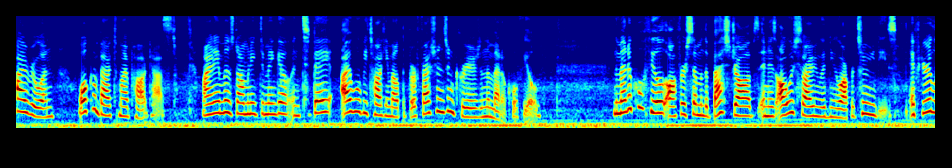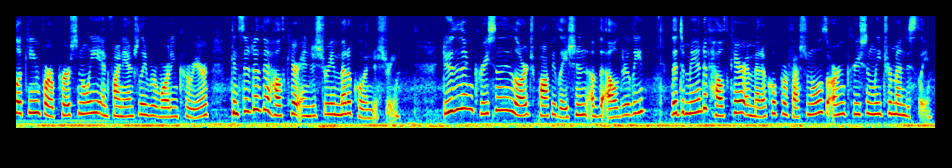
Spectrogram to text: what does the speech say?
Hi, everyone. Welcome back to my podcast. My name is Dominique Domingo, and today I will be talking about the professions and careers in the medical field. The medical field offers some of the best jobs and is always thriving with new opportunities. If you're looking for a personally and financially rewarding career, consider the healthcare industry and medical industry. Due to the increasingly large population of the elderly, the demand of healthcare and medical professionals are increasingly tremendously.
